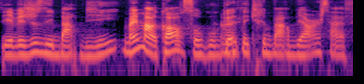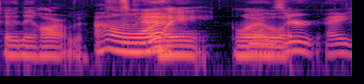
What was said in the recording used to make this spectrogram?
Il y avait juste des barbiers. Même encore sur Google, Ouais. t'écris barbière, ça a fait une erreur. Là. Ah, C'est ouais? Ouais, ouais, Mon ouais. Dieu, hey.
